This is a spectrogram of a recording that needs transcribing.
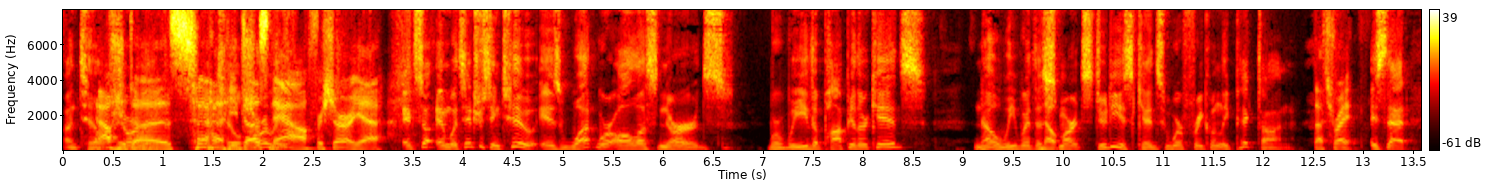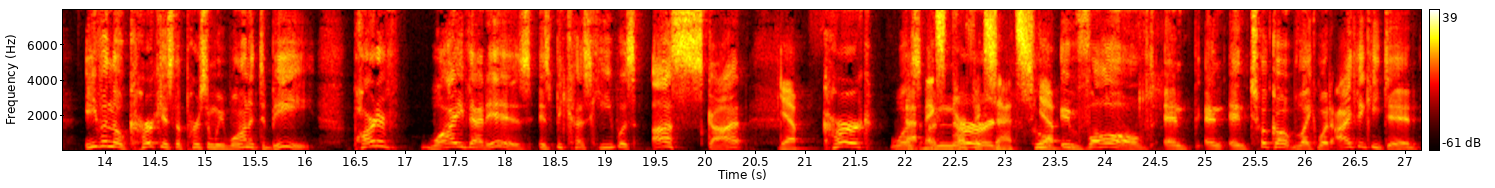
until now he does. he does now for sure. Yeah. And so, and what's interesting too is what were all us nerds? Were we the popular kids? No, we were the nope. smart, studious kids who were frequently picked on. That's right. Is that even though Kirk is the person we wanted to be, part of why that is is because he was us, Scott. Yep. Kirk was a nerd who yep. evolved and and and took over. Like what I think he did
